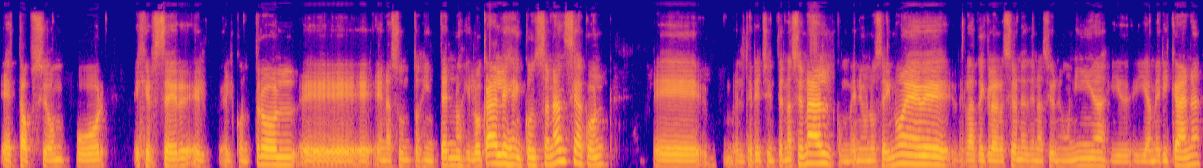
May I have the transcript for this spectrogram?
esta opción por ejercer el, control eh, en asuntos internos y locales en consonancia con eh, el derecho internacional, convenio 169, las declaraciones de Naciones Unidas y, y americanas,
